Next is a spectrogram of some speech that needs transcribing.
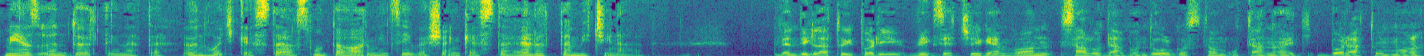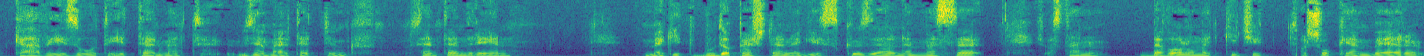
Mi az ön története? Ön hogy kezdte? Azt mondta, 30 évesen kezdte. Előtte mit csinált? Vendéglátóipari végzettségem van, szállodában dolgoztam, utána egy barátommal kávézót, éttermet üzemeltettünk Szentendrén, meg itt Budapesten, egész közel, nem messze, és aztán bevallom egy kicsit a sok ember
